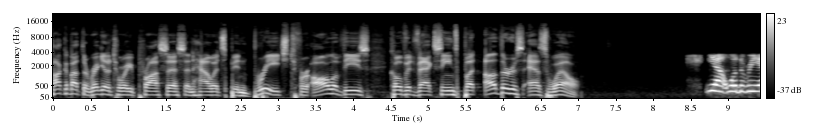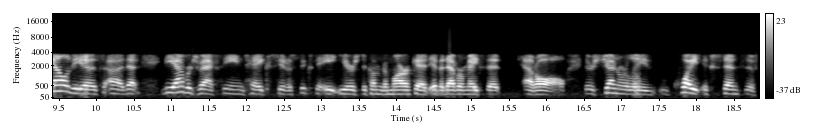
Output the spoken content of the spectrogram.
Talk about the regulatory process and how it's been breached for all of these COVID vaccines, but others as well. Yeah, well, the reality is uh, that the average vaccine takes you know six to eight years to come to market if it ever makes it at all. There's generally quite extensive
